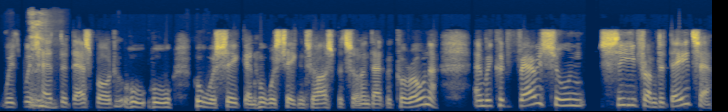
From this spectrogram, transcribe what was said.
which, which had the dashboard who, who, who was sick and who was taken to hospital and that with corona. And we could very soon see from the data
